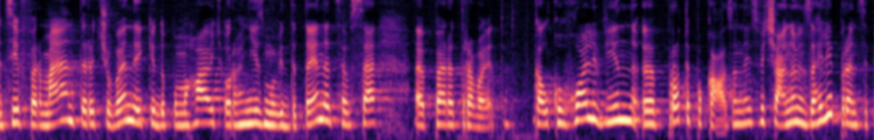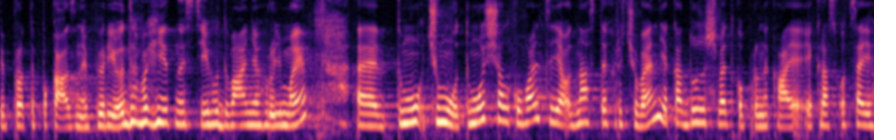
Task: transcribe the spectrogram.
Оці ферменти, речовини, які допомагають організму від дитини, це все е, перетравити. Алкоголь він е, протипоказаний. Звичайно, він взагалі, в принципі, протипоказаний період вагітності і годування грудьми. Е, Тому чому? Тому що алкоголь це є одна з тих речовин, яка дуже швидко проникає. Якраз оцей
